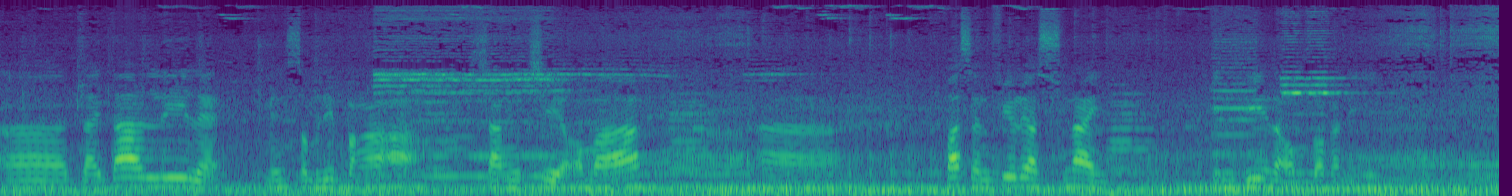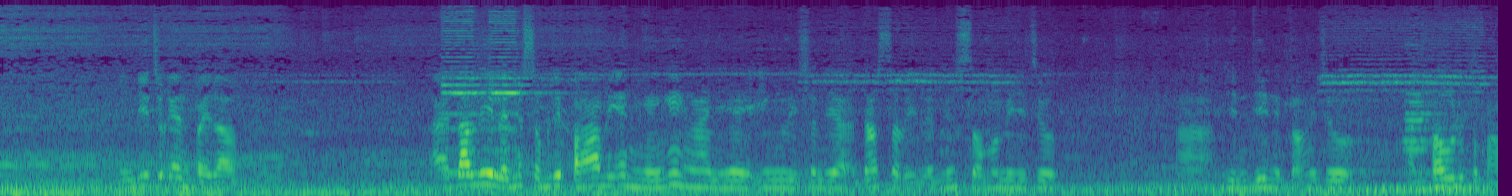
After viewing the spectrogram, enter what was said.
uh, à, tlai darli le min somli panga a sang chi oma uh, Fast and Furious 9 hindi na ombak ni hindi to ken pa daw ai dali le mi somli Pangami en nge ngay nga ni english ni da sari le mi som mi chu hindi ni to chu an bau to pa.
